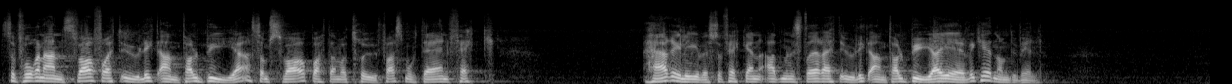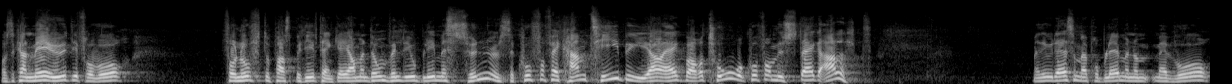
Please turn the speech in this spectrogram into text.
så får han ansvar for et ulikt antall byer som svar på at han var trufast mot det en fikk her i livet. Så fikk han administrere et ulikt antall byer i evigheten, om du vil. Og så kan vi ut ifra vår fornuft og perspektiv tenke ja, men da vil det jo bli misunnelse. Hvorfor fikk han ti byer og jeg bare to? Og hvorfor mista jeg alt? Men det er jo det som er problemet med vår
